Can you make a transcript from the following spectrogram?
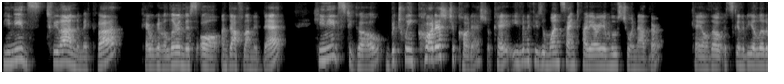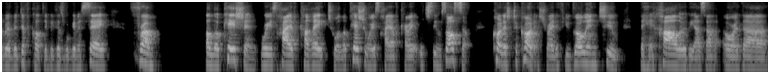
he needs tevilah in the mikvah. Okay, we're going to learn this all on Daf Lamid He needs to go between Kodesh to Kodesh, okay, even if he's in one sanctified area, moves to another. Okay, although it's going to be a little bit of a difficulty because we're going to say from a location where he's chayav karet to a location where he's chayav karet, which seems also kodesh to kodesh, right? If you go into the hechal or the azar or the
